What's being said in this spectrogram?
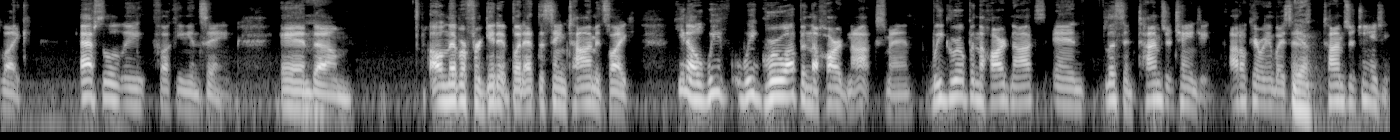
Like, absolutely fucking insane. And um, I'll never forget it. But at the same time, it's like, you know, we we grew up in the hard knocks, man. We grew up in the hard knocks. And listen, times are changing. I don't care what anybody says. Yeah. Times are changing.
